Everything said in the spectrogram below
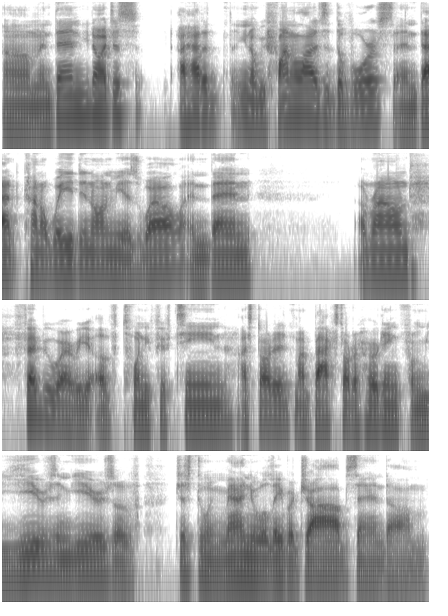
Um, and then, you know, I just, I had a, you know, we finalized the divorce and that kind of weighed in on me as well. And then around February of 2015, I started, my back started hurting from years and years of just doing manual labor jobs. And um,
